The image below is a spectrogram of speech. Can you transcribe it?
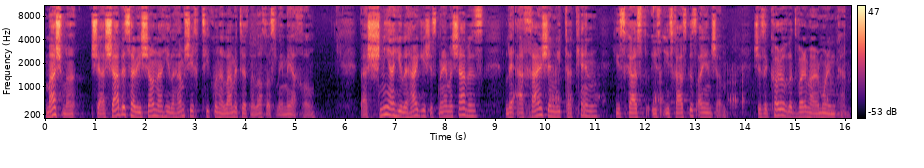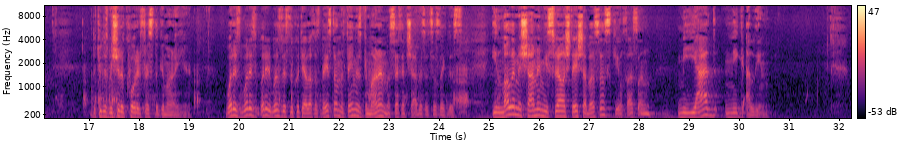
Mashma, שהשבס הראשונה היא להמשיך תיקון הל"ט מלאכos לימי החול, והשנייה היא להרגיש את תנאי השבס לאחר שניתקן ישחסקוס עין שם, שזה קרוב לדברים הארמונים כאן. The truth is, we should have quoted first the Gemara here. What is what is what is, what is this Likutei Halachas based on? The famous Gemara in Masechet Shabbos. It says like this: Ilmale mishamrim Yisrael shtei Shabbosas kil chasan miyad nigalin.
